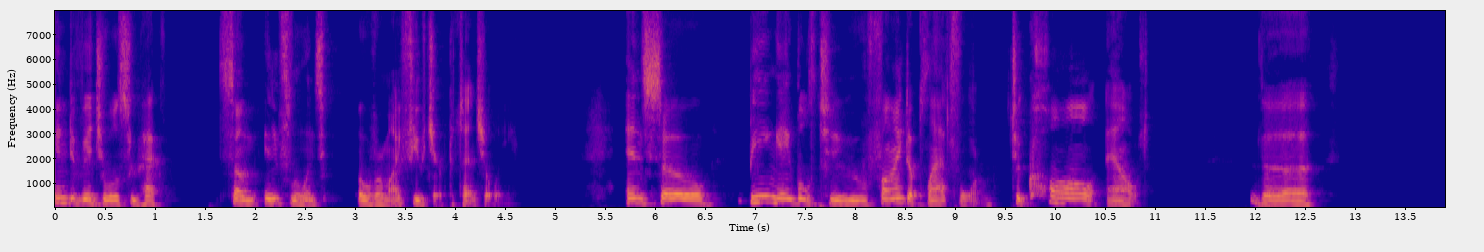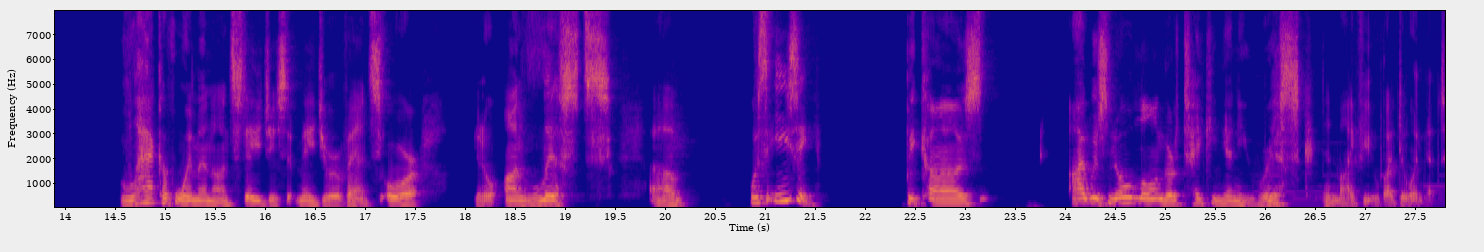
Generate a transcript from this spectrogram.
individuals who have some influence over my future potentially. And so being able to find a platform to call out the lack of women on stages at major events or you know on lists um, was easy because I was no longer taking any risk, in my view, by doing it.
